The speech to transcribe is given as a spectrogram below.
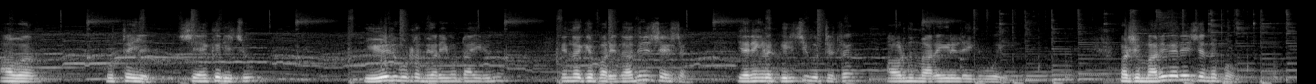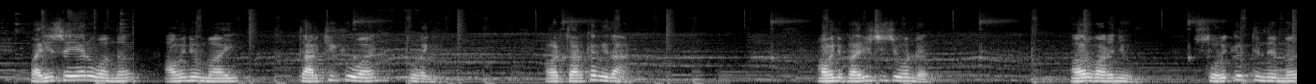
അവർ കുട്ടയിൽ ശേഖരിച്ചു. ഏഴ് കൂട്ടം നിറയുണ്ടായിരുന്നു എന്നൊക്കെ പറയുന്നു. അതിനുശേഷം ജനങ്ങളെ പിരിച്ചു വിട്ടിട്ട് അവിടുന്ന് മറയിലേക്ക് പോയി. പക്ഷെ മറുകരയിൽ ചെന്നപ്പോൾ പരിസയർ വന്ന് അവനുമായി തർക്കിക്കുവാൻ തുടങ്ങി. അവർ തർക്കം ഇതാണ്. അവന് പരീക്ഷിച്ചുകൊണ്ട് അവർ പറഞ്ഞു സ്വർഗത്തിൽ നിന്ന്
